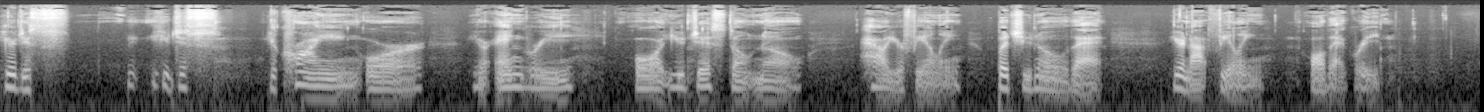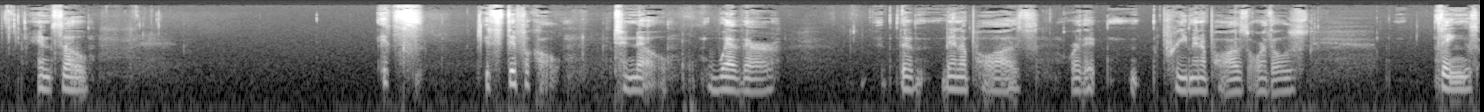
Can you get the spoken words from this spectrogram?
you're just you just you're crying or you're angry or you just don't know how you're feeling, but you know that you're not feeling all that great. And so it's it's difficult to know whether the menopause or the premenopause or those things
